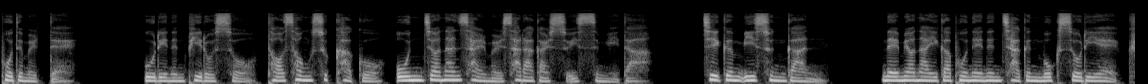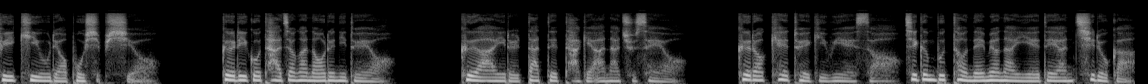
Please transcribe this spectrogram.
보듬을 때 우리는 비로소 더 성숙하고 온전한 삶을 살아갈 수 있습니다. 지금 이 순간 내면 아이가 보내는 작은 목소리에 귀 기울여 보십시오. 그리고 다정한 어른이 되어 그 아이를 따뜻하게 안아주세요. 그렇게 되기 위해서 지금부터 내면 아이에 대한 치료가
